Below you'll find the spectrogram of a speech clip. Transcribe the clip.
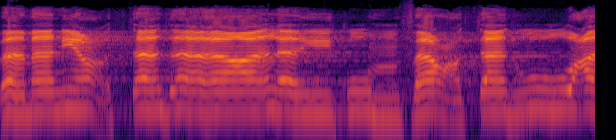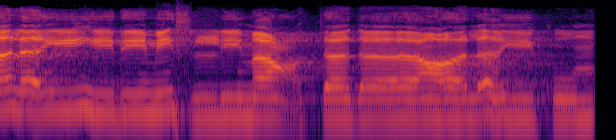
فمن اعتدى عليكم فاعتدوا عليه بمثل ما اعتدى عليكم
